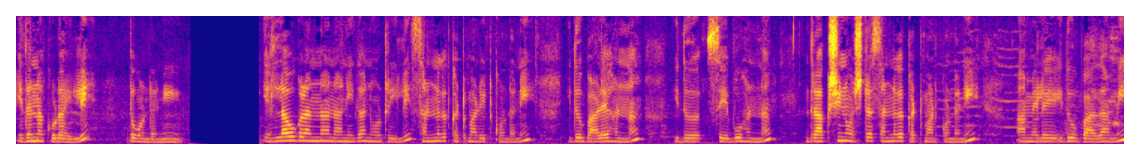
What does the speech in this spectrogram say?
ಇದನ್ನು ಕೂಡ ಇಲ್ಲಿ ತಗೊಂಡನಿ. ಎಲ್ಲವುಗಳನ್ನು ನಾನೀಗ ನೋಡ್ರಿ, ಇಲ್ಲಿ ಸಣ್ಣಗೆ ಕಟ್ ಮಾಡಿ ಇಟ್ಕೊಂಡನಿ. ಇದು ಬಾಳೆಹಣ್ಣು, ಇದು ಸೇಬು ಹಣ್ಣು. ದ್ರಾಕ್ಷಿನೂ ಅಷ್ಟೇ ಸಣ್ಣಗೆ ಕಟ್ ಮಾಡ್ಕೊಂಡನಿ. ಆಮೇಲೆ ಇದು ಬಾದಾಮಿ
